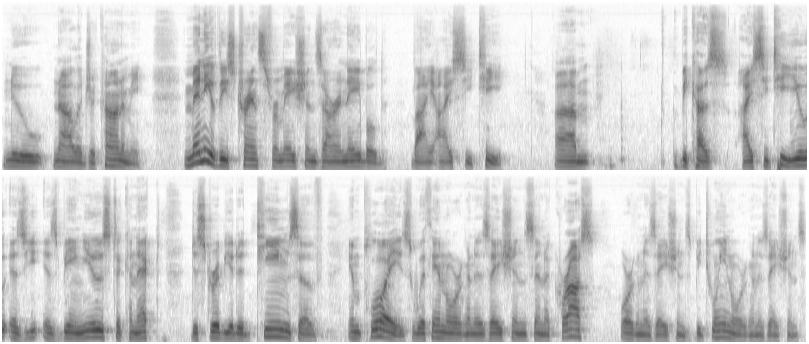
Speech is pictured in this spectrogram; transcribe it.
new knowledge economy. Many of these transformations are enabled by ICT um, because ICT is, is being used to connect distributed teams of employees within organizations and across organizations, between organizations,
